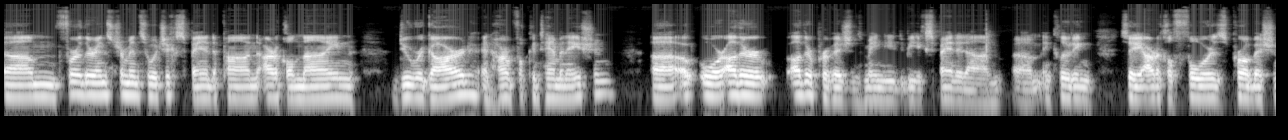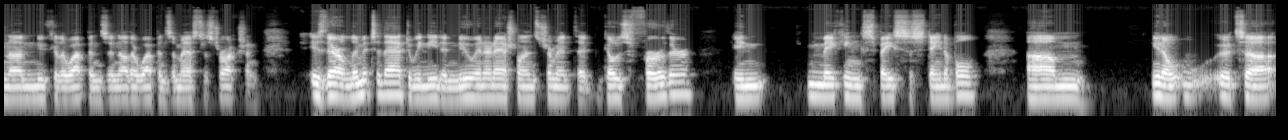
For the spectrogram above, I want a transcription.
um, further instruments which expand upon Article 9, due regard and harmful contamination uh, or other other provisions may need to be expanded on, um, including, say, Article 4's prohibition on nuclear weapons and other weapons of mass destruction. Is there a limit to that? Do we need a new international instrument that goes further in making space sustainable? Um, you know, it's uh,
